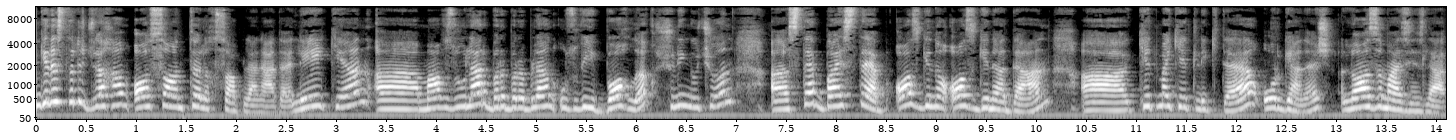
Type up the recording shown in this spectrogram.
Ingliz tili juda ham oson til hisoblanadi. Lekin mavzular bir biri bilan uzviy bog'liq. Shuning uchun step by step ozgina ozginadan ketma ketlikda o'rganish lozim azizlar.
